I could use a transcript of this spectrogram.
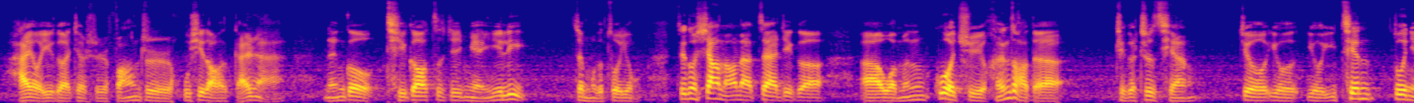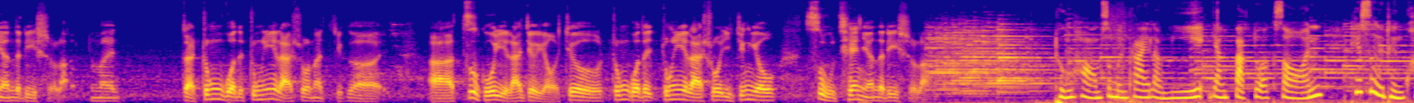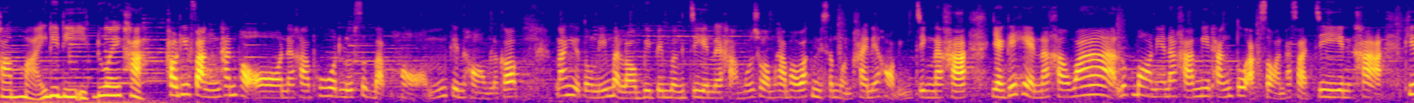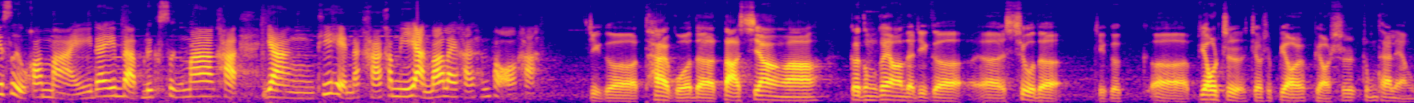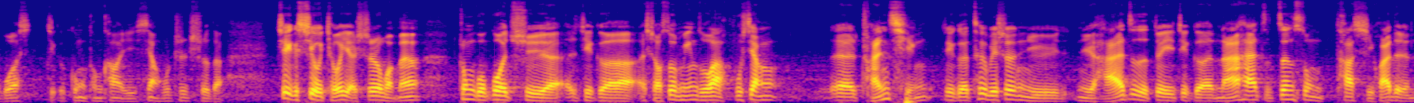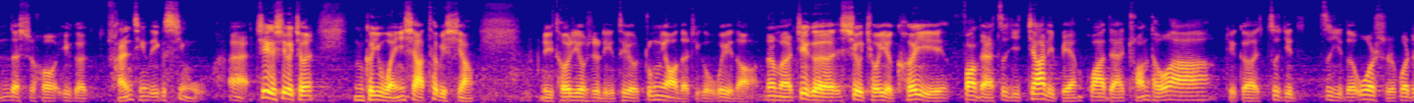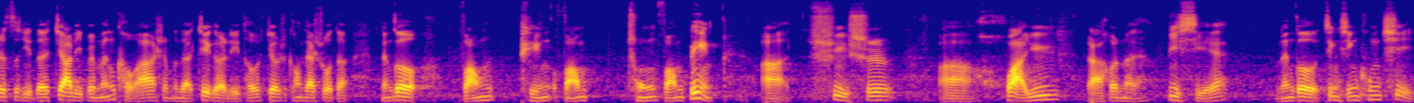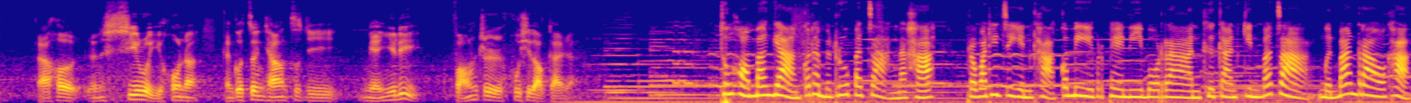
还有一个就是防止呼吸道感染，能够提高自己免疫力这么个作用。这种香囊呢，在这个啊、我们过去很早的这个之前就有有一千多年的历史了。那么，在中国的中医来说呢，这个啊、自古以来就有，就中国的中医来说，已经有四五千年的历史了。 ถุงหอมสมุนไพรเหล่านี้ยังปักตัวอักษรที่สื่อถึงความหมายดีๆ อีกด้วยค่ะ เท่าที่ฟังท่านผอนะคะ พูดรู้สึกแบบหอมกลิ่นหอม แล้วก็นั่งอยู่ตรงนี้เหมือนเราบินไปเมืองจีนเลยค่ะคุณผู้ชมค่ะเพราะว่ากลิ่นสมุนไพรเนี่ยหอมจริงๆนะคะ อย่างที่เห็นนะคะว่าลูกบอลเนี่ยนะคะ มีทั้งตัวอักษรภาษาจีนค่ะ ที่สื่อความหมายได้แบบลึกซึ้งมากค่ะ อย่างที่เห็นนะคะคำนี้อ่านว่าอะไรคะท่านผอคะ 这个泰国的大象啊，各种各样的这个呃绣的这个呃标志，就是表表示中泰两国这个共同抗疫、相互支持的。这个绣球也是我们中国过去这个少数民族啊互相呃传情，这个特别是女女孩子对这个男孩子赠送他喜欢的人的时候，一个传情的一个信物。哎，这个绣球你可以闻一下，特别香。里头就是里头有中药的这个味道。那么这个绣球也可以放在自己家里边，挂在床头啊，这个自己自己的卧室或者自己的家里边门口啊什么的。这个里头就是刚才说的，能够防贫、防虫、防病啊，祛湿啊，化瘀，然后呢辟邪，能够净新空气，然后人吸入以后呢，能够增强自己免疫力，防止呼吸道感染。 ถุงหอมบางอย่างก็ทำเป็นรูปประจ่างนะคะ เพราะว่าที่จีนค่ะ ก็มีประเพณีโบราณ คือการกินบะจ่างเหมือนบ้านเราค่ะ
